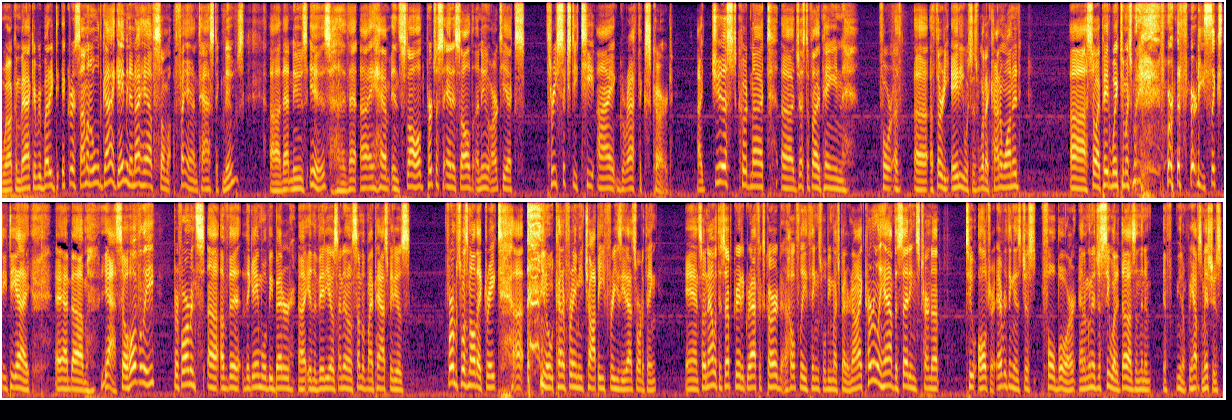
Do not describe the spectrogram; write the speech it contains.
Welcome back, everybody, to Icarus. I'm an old guy gaming, and I have some fantastic news. Uh, that news is that I have installed, purchased, and installed a new RTX 360 Ti graphics card. I just could not uh, justify paying for a, uh, a 3080, which is what I kind of wanted. Uh, so I paid way too much money for a 3060 Ti. And um, yeah, so hopefully performance uh, of the, the game will be better uh, in the videos. I know some of my past videos, performance wasn't all that great. Uh, you know, kind of framey, choppy, freezy, that sort of thing. And so now with this upgraded graphics card, hopefully things will be much better. Now I currently have the settings turned up to ultra. Everything is just full bore, and I'm going to just see what it does. And then if, if, you know if we have some issues,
